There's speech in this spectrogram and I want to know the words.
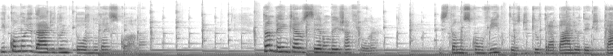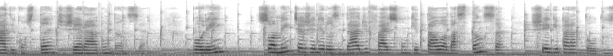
e comunidade do entorno da escola. Também quero ser um beija-flor. Estamos convictos de que o trabalho dedicado e constante gera abundância. Porém, somente a generosidade faz com que tal abastança chegue para todos.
